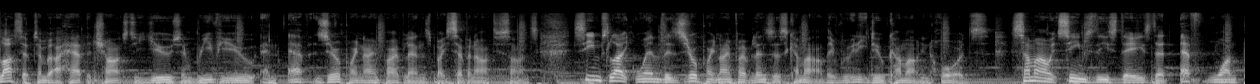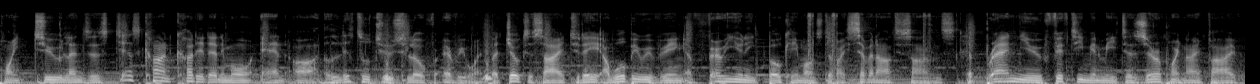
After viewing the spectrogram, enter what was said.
last September, I had the chance to use and review an f0.95 lens by 7 Artisans. Seems like when the 0.95 lenses come out, they really do come out in hordes. Somehow it seems these days that f1.2 lenses just can't cut it anymore and are a little too slow for everyone. But jokes aside, today I will be reviewing a very unique bokeh monster by 7 Artisans, the brand new 50mm 0.95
